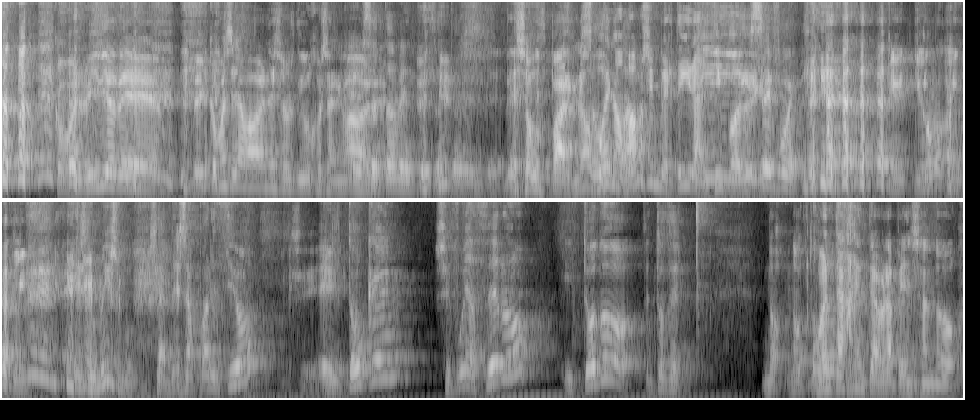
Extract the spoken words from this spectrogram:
como el vídeo de, de cómo se llamaban esos dibujos animados Exactamente, exactamente. de South Park no South bueno Park. vamos a invertir al Y tipo de se fue. Clink, clink, ¿Cómo? clink, clink. Es lo mismo. O sea, desapareció Sí. el token, se fue a cero y todo. Entonces, no, no todo. ¿Cuánta gente habrá pensando,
